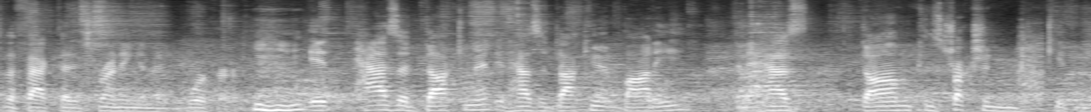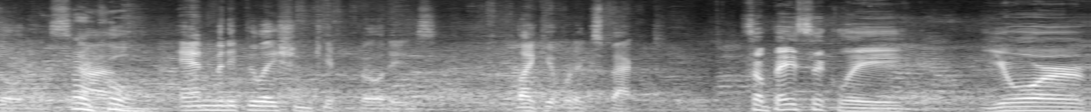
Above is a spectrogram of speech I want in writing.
to the fact that it's running in a worker. Mm-hmm. It has a document, it has a document body, and it has DOM construction capabilities Very cool. Um, and manipulation capabilities, like it would expect. So basically, your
